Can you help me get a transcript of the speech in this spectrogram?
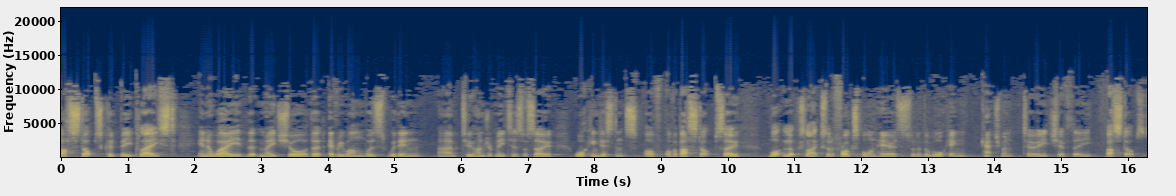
bus stops could be placed in a way that made sure that everyone was within um, 200 metres or so walking distance of, of a bus stop. So what looks like sort of frog spawn here is sort of the walking catchment to each of the bus stops.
